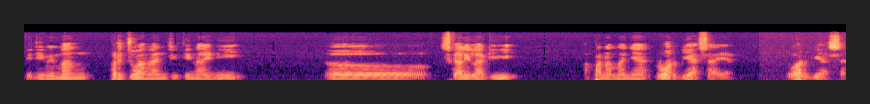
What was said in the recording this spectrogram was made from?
Jadi memang perjuangan Citina ini eh, sekali lagi apa namanya luar biasa ya, luar biasa.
